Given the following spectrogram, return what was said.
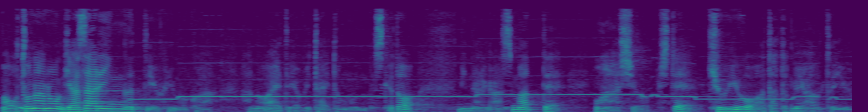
まあ、大人のギャザリングっていうふうに僕はあのあえて呼びたいと思うんですけどみんなが集まってお話をして給油を温め合うという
